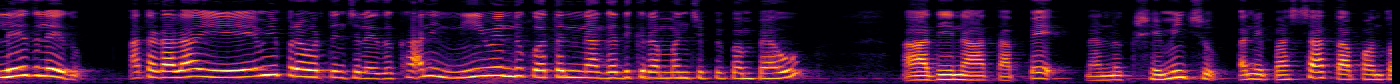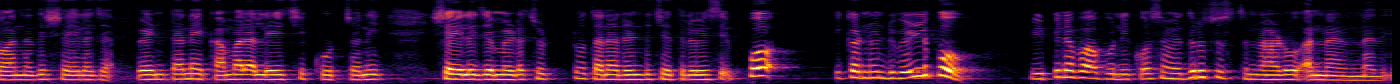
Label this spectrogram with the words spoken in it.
లేదు లేదు. అతడు అలా ఏమీ ప్రవర్తించలేదు. కానీ నీవెందుకు అతన్ని నా గదికి రమ్మని చెప్పి పంపావు? అది నా తప్పే. నన్ను క్షమించు అని పశ్చాత్తాపంతో అన్నది శైలజ. వెంటనే కమల లేచి కూర్చొని శైలజ మెడ చుట్టూ తన రెండు చేతులు వేసి పో ఇక్కడి నుండి వెళ్ళిపో. విపినబాబు నీకోసం ఎదురు చూస్తున్నాడు అని అన్నది.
